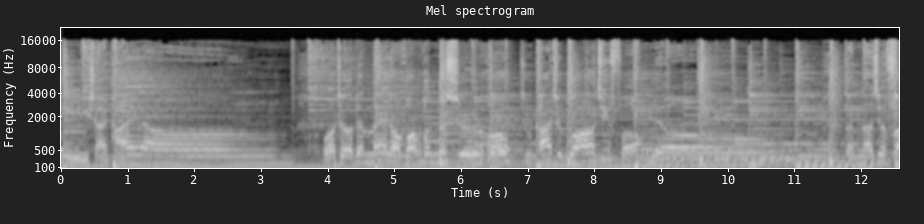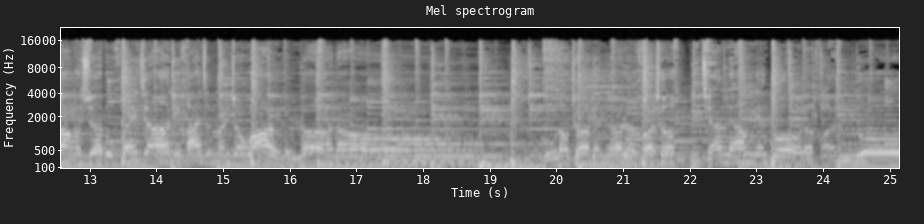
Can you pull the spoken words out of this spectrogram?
一晒太阳。我这边每到黄昏的时候就开始刮起风流，那些放了学不回家的孩子们正玩的热闹。鼓楼这边的人和车比前两年多了很多。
